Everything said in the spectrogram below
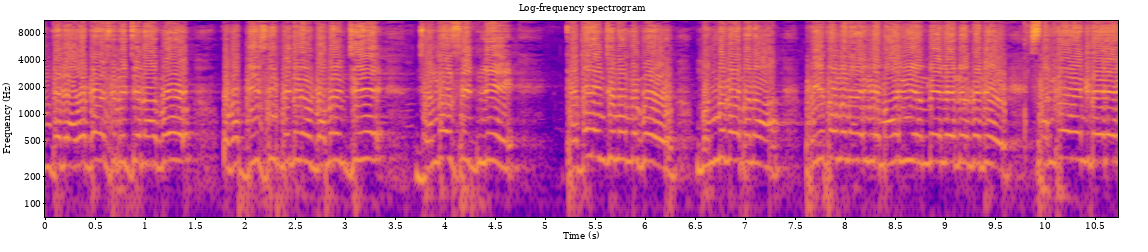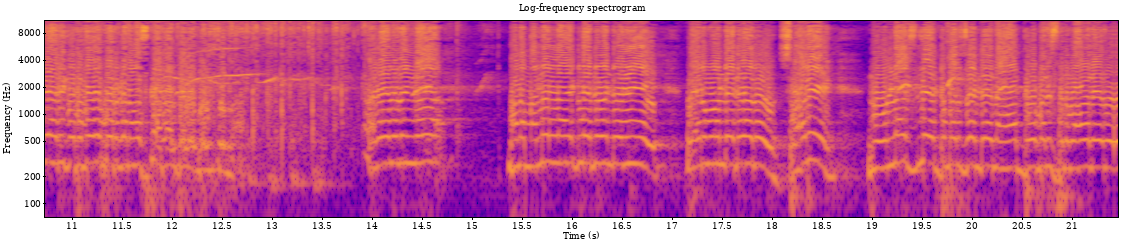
ఇంతటి అవకాశం ఇచ్చి నాకు ఒక బీసీ బిడ్డను గమనించి జనరల్ సీట్ని కేటాయించినందుకు ముందుగా మన ప్రీతమ నాయకులు మాజీ ఎమ్మెల్యే అయినటువంటి సంజయ్ వెంకటేశ్వర గారికి హృదయపూర్వక నమస్కారాలు తెలియపరుస్తున్నా. అదేవిధంగా మన మండల నాయకులైనటువంటి వేణుమోహన్ రెడ్డి గారు స్వామి నువ్వు ఉండాల్సింది ఎట్టి పరిస్థితి నా ఆర్థిక పరిస్థితి బాగలేదు.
